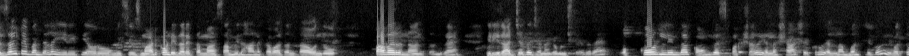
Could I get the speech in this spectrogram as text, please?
ರಿಸಲ್ಟೇ ಬಂದೆಲ್ಲ. ಈ ರೀತಿ ಅವರು ಮಿಸ್ಯೂಸ್ ಮಾಡ್ಕೊಂಡಿದ್ದಾರೆ ತಮ್ಮ ಸಂವಿಧಾನಕವಾದಂಥ ಒಂದು ಪವರನ್ನು ಅಂತಂದರೆ ಇಡೀ ರಾಜ್ಯದ ಜನ ಗಮನಿಸ್ತಾ ಇದ್ದಾರೆ. ಒಕ್ಕೋಡ್ಲಿಂದ ಕಾಂಗ್ರೆಸ್ ಪಕ್ಷದ ಎಲ್ಲ ಶಾಸಕರು ಎಲ್ಲ ಮಂತ್ರಿಗಳು ಇವತ್ತು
